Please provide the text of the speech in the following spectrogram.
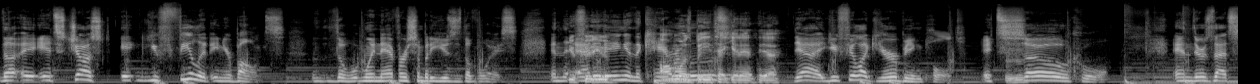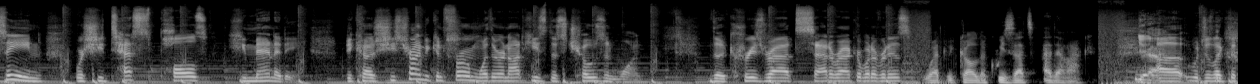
The it's just it, you feel it in your bones. The whenever somebody uses the voice and the You editing and the camera almost being moves. taken in. Yeah, Yeah, you feel like you're being pulled. It's Mm-hmm. so cool. And there's that scene where she tests Paul's humanity because she's trying to confirm whether or not he's this chosen one. The Krizrat Sadarak or whatever it is, What we call the Kwisatz Haderach. yeah. uh, which is like the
